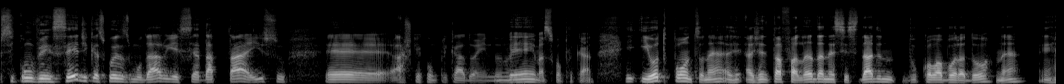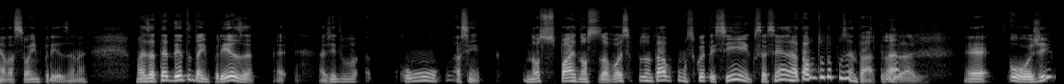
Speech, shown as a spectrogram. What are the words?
se convencer de que as coisas mudaram e se adaptar a isso, é, acho que é complicado ainda, né? Bem mais complicado. E, e outro ponto, né? A gente está falando da necessidade do colaborador, né? Em relação à empresa, né? Mas até dentro da empresa, é, a gente com assim, nossos pais, nossos avós se aposentavam com 55, 60, já estavam tudo aposentados, É né? verdade. É, hoje,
